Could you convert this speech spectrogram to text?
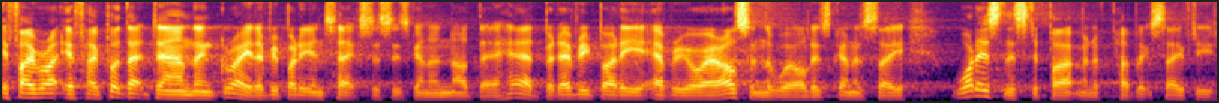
if I, write, if I put that down, then great. Everybody in Texas is going to nod their head. But everybody everywhere else in the world is going to say, What is this Department of Public Safety?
